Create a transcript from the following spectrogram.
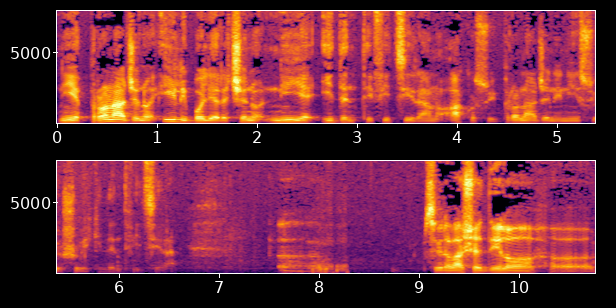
nije pronađeno ili bolje rečeno nije identificirano. Ako su i pronađeni, nisu još uvijek identificirani. Seveda vaše delo uh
